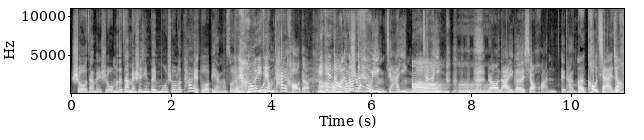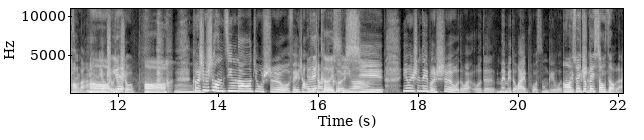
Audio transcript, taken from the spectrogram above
收赞美诗。我们的赞美诗已经被没收了太多遍了，所以我们都不用太好的，一天到晚都是复印、加印、加印，然后拿。一个小环给它呃扣起来就好了，你要收就收哦。可是圣经呢，就是我非常非常的可惜，因为是那本是我的外我的妹妹的外婆送给我的，哦，所以就被收走了。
